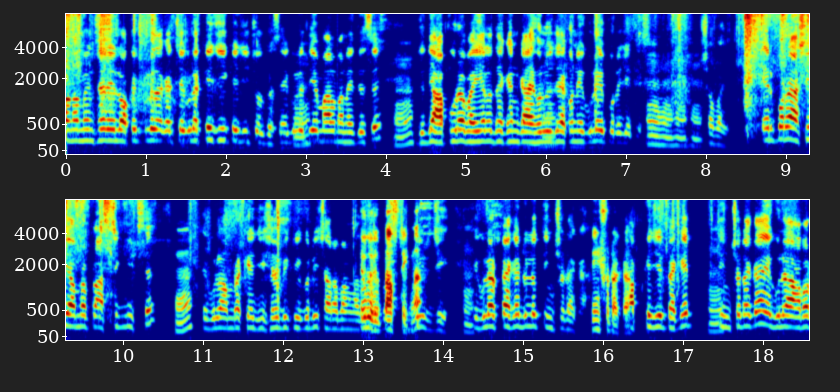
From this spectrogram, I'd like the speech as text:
অর্নামেন্টস এর এই লকেটগুলো দেখাচ্ছি এগুলো কেজি কেজি চলতেছে। এগুলো দিয়ে মাল বানাইতেছে। যদি আপুরা ভাইয়ারা দেখেন গায়ে হলুদে এখন এগুলোই পরে যেতেছে। সবাই। এরপরে আসি আমরা প্লাস্টিক বিটসে। এগুলো আমরা কেজি হিসেবে বিক্রি করি সারা বাংলাদেশে। এগুলো কি plastic না? জি। এগুলার প্যাকেট হলো তিনশো টাকা। তিনশো টাকা। হাফ কেজির প্যাকেট হুম। তিনশো টাকা। এগুলো আবার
